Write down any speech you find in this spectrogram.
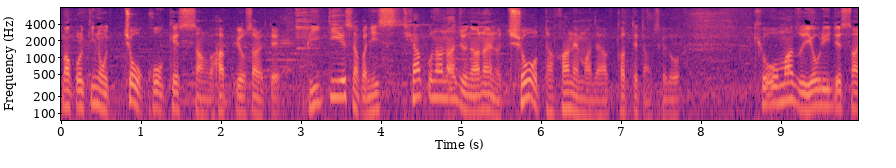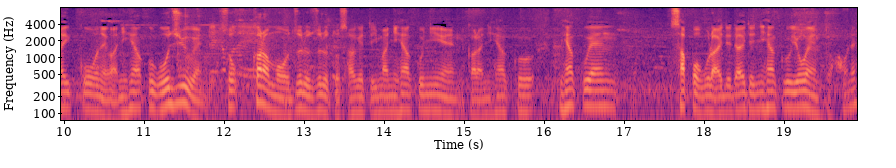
まあ、これ昨日超高決算が発表されて PTS なんか277円の超高値まで上がってたんですけど今日まずよりで最高値が250円。でそこからもうずるずると下げて今202円から200 200円サポぐらいで大体204円とかをね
